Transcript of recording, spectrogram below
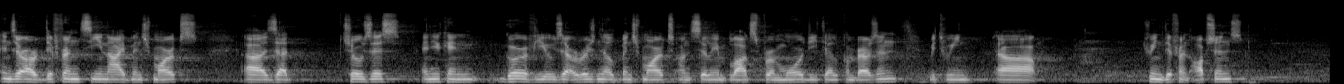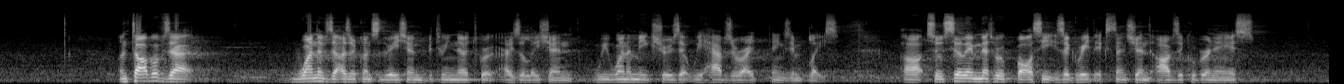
And there are different CNI benchmarks uh, that shows this. And you can go review the original benchmarks on Cilium blogs for more detailed comparison between, uh, between different options. On top of that, one of the other considerations between network isolation, we want to make sure that we have the right things in place. Uh, so Cilium Network Policy is a great extension of the Kubernetes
